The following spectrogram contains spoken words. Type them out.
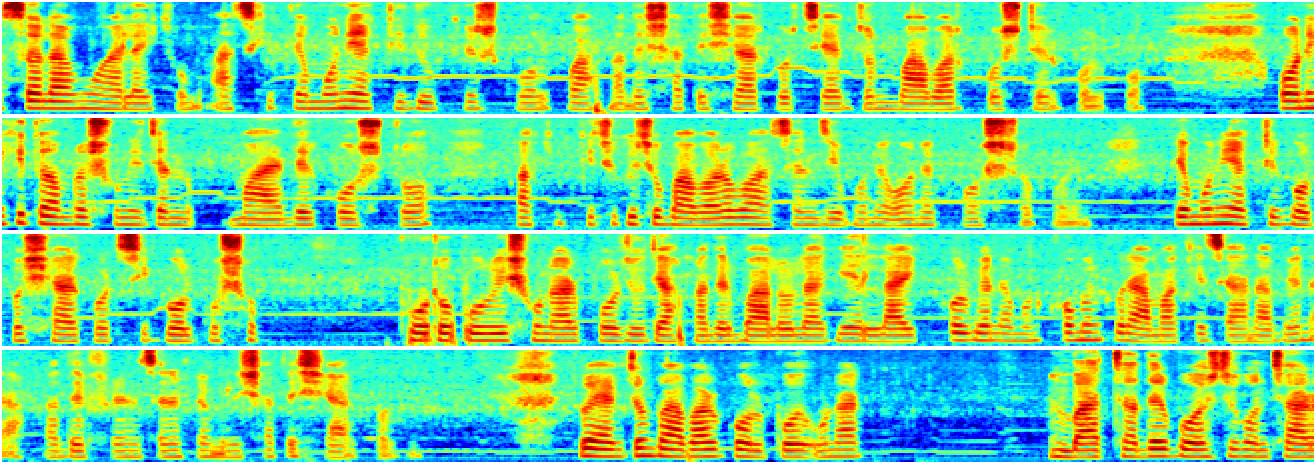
আসসালামু আলাইকুম। আজকে তেমনই একটি দুঃখের গল্প আপনাদের সাথে শেয়ার করছি, একজন বাবার কষ্টের গল্প। অনেকেই তো আমরা শুনি যে মায়েদের কষ্ট, বাকি কিছু কিছু বাবারও আছেন জীবনে অনেক কষ্ট করেন। তেমনই একটি গল্প শেয়ার করছি, গল্প সব পুরোপুরি শোনার পর যদি আপনাদের ভালো লাগে লাইক করবেন এবং কমেন্ট করে আমাকে জানাবেন, আপনাদের ফ্রেন্ডস অ্যান্ড ফ্যামিলির সাথে শেয়ার করবেন। তো একজন বাবার গল্প, ওনার বাচ্চাদের বয়স যখন চার,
